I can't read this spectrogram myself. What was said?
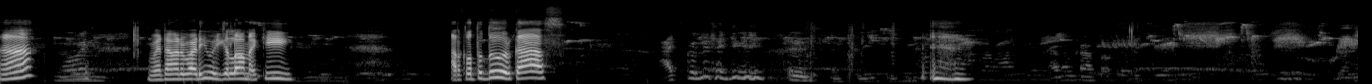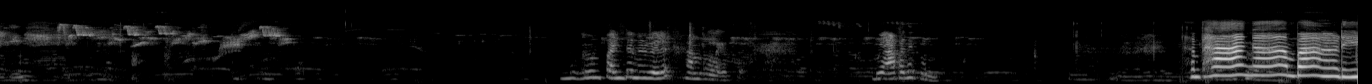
হ্যাঁ? ম্যাডামের বাড়ি হয়ে গেল নাকি? আর কত দূর কাজ? আজ করলে ঠেকিলি এখন পানি টানি রইলে ঠান্ডা লাগেছে। মুই আপানে করি। ভাঙা বাড়ি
